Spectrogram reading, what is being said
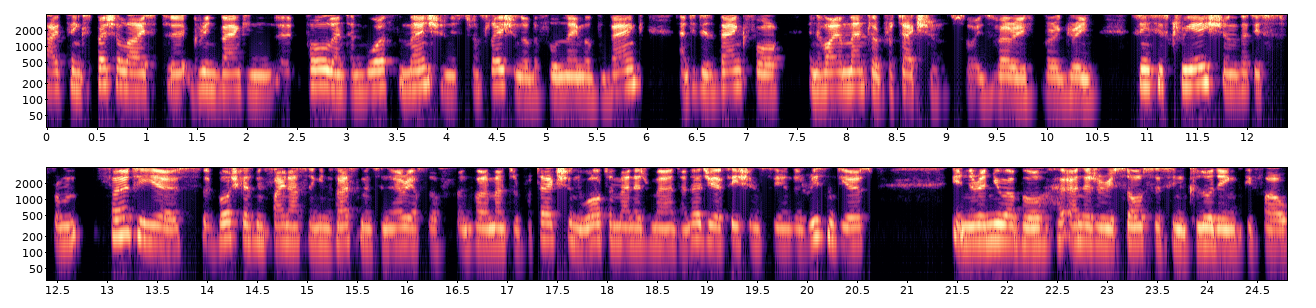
I think, specialized uh, green bank in uh, Poland. And worth mention is translation of the full name of the bank, and it is Bank for Environmental Protection. So it's very, very green. Since its creation, that is from 30 years, uh, BOŚ has been financing investments in areas of environmental protection, water management, energy efficiency, and in recent years in renewable energy resources, including PV uh,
